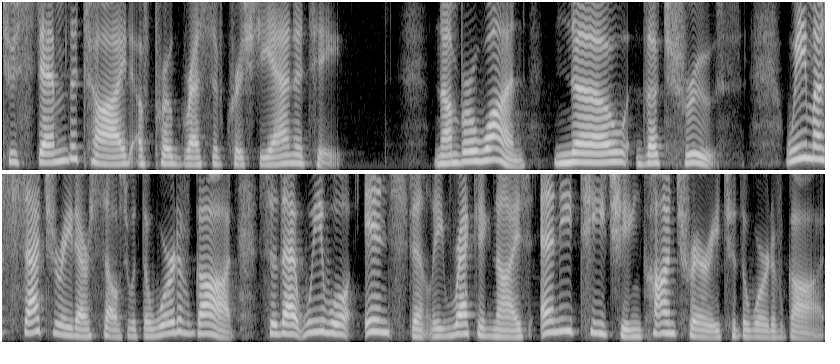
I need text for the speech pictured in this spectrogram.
to stem the tide of progressive Christianity? Number one, know the truth. We must saturate ourselves with the Word of God so that we will instantly recognize any teaching contrary to the Word of God.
